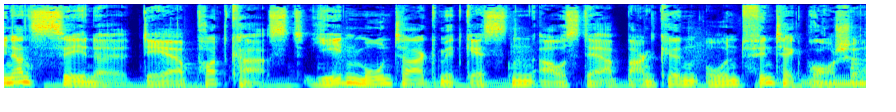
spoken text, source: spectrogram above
Finanzszene, der Podcast. Jeden Montag mit Gästen aus der Banken- und Fintech-Branche.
